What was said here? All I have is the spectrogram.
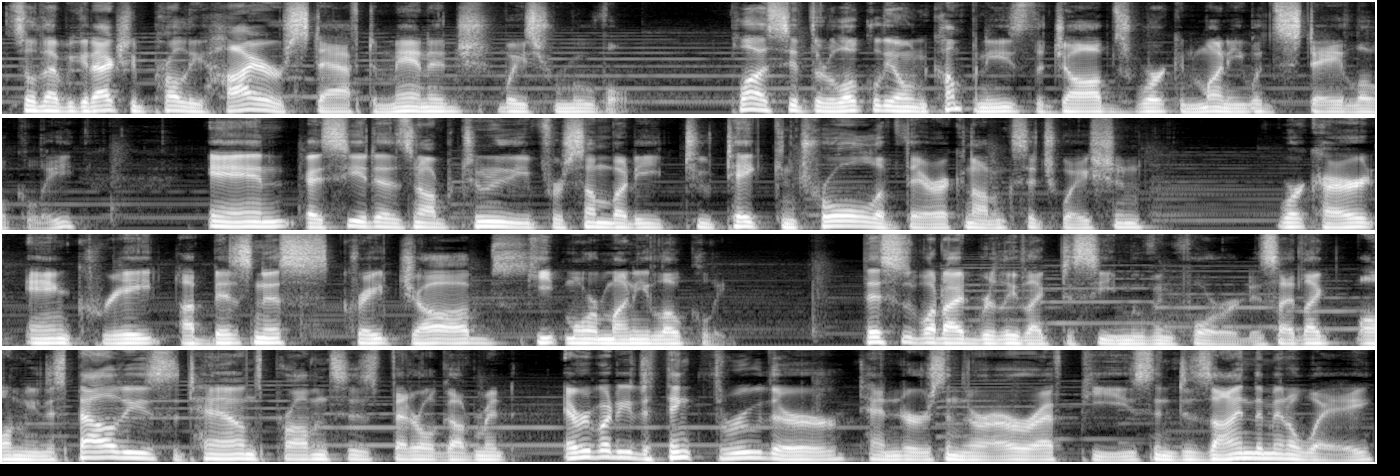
so that we could actually probably hire staff to manage waste removal. Plus, if they're locally owned companies, the jobs, work, and money would stay locally. And I see it as an opportunity for somebody to take control of their economic situation, work hard, and create a business, create jobs, keep more money locally. This is what I'd really like to see moving forward is I'd like all municipalities, the towns, provinces, federal government, everybody to think through their tenders and their RFPs and design them in a way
